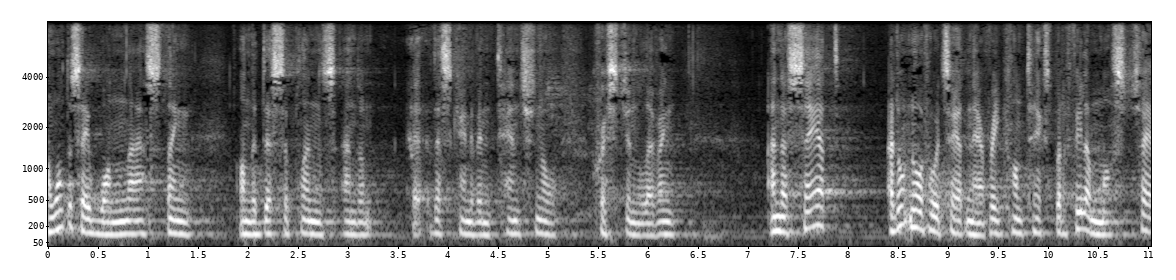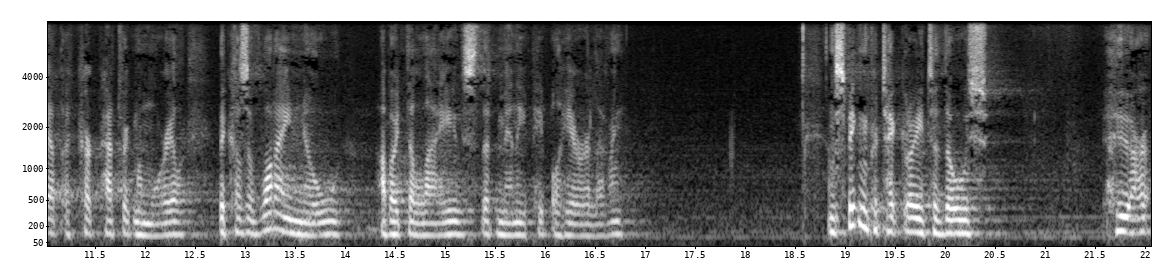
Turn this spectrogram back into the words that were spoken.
I want to say one last thing on the disciplines and on uh, this kind of intentional Christian living. And I say it I don't know if I would say it in every context, but I feel I must say it at Kirkpatrick Memorial because of what I know about the lives that many people here are living. I'm speaking particularly to those who are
